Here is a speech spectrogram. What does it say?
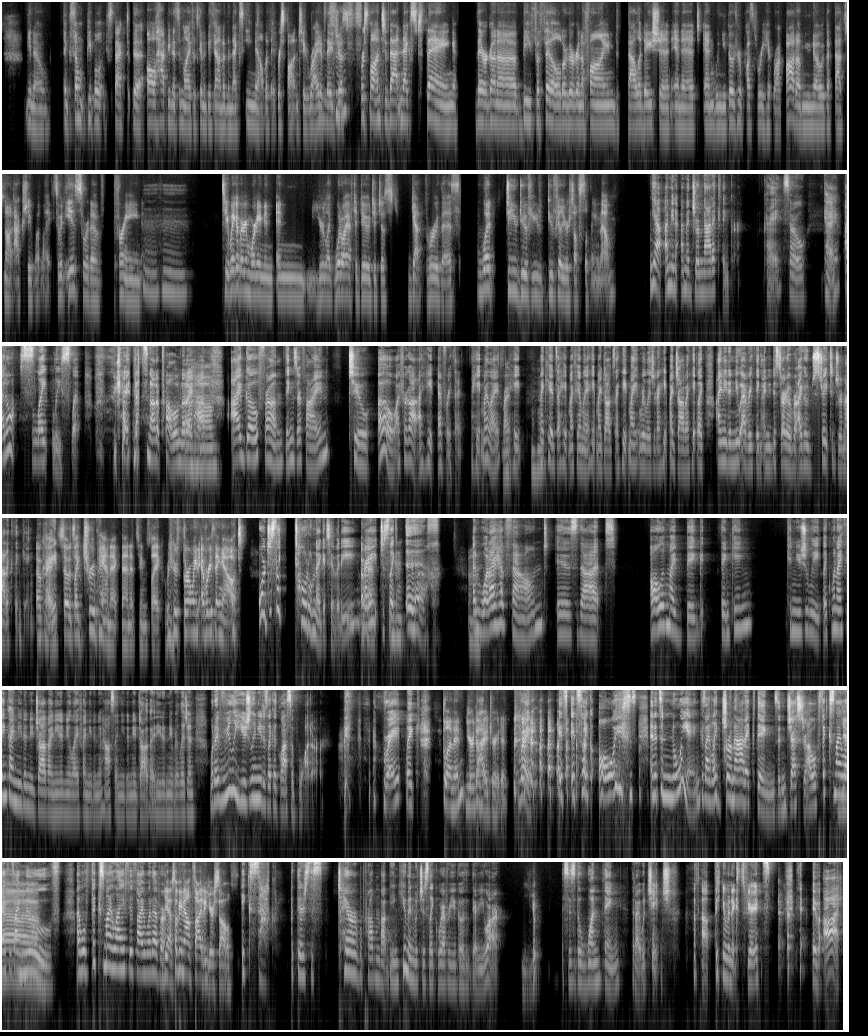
you know, I think some people expect that all happiness in life is going to be found in the next email that they respond to, right? If they just respond to that next thing, they're going to be fulfilled or they're going to find validation in it. And when you go through a process where you hit rock bottom, you know that that's not actually what life. So it is sort of freeing. Mm-hmm. So you wake up every morning and, and you're like, what do I have to do to just get through this? What do you do if you do feel yourself slipping though? Yeah. I mean, I'm a dramatic thinker. Okay. So Okay. I don't slightly slip. okay. That's not a problem that uh-huh. I have. Uh-huh. I go from things are fine to, oh, I forgot. I hate everything. I hate my life. Right. I hate mm-hmm. my kids. I hate my family. I hate my dogs. I hate my religion. I hate my job. I hate like, I need a new everything. I need to start over. I go straight to dramatic thinking. Okay. Right? So it's like true panic then it seems like you're throwing everything out. Or just like total negativity, okay. right? Just like, mm-hmm. ugh. Uh-huh. And what I have found is that all of my big thinking can usually like when I think I need a new job, I need a new life, I need a new house, I need a new dog, I need a new religion. What I really usually need is like a glass of water. right? Like Glennon, you're dehydrated. right. It's it's like always and it's annoying because I like dramatic things and gesture. I will fix my yeah. life if I move. I will fix my life if I whatever. Yeah, something outside of yourself. Exactly. But there's this terrible problem about being human, which is like wherever you go, there you are. Yep. This is the one thing that I would change about the human experience if I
